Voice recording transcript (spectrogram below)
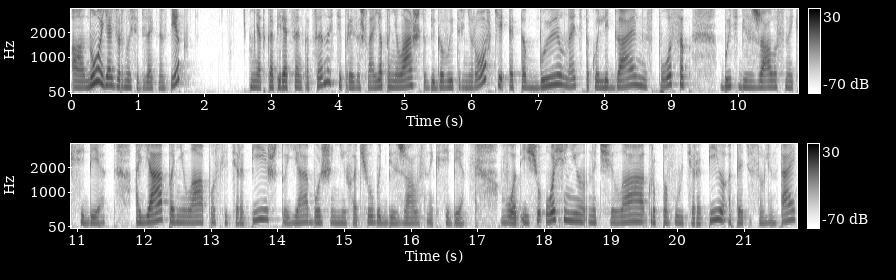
а, но я вернусь обязательно в бег, у меня такая переоценка ценностей произошла. Я поняла, что беговые тренировки — это был, знаете, такой легальный способ быть безжалостной к себе. А я поняла после терапии, что я больше не хочу быть безжалостной к себе. Вот, еще осенью начала групповую терапию, опять у Саулентай.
